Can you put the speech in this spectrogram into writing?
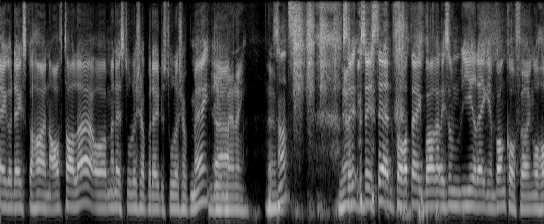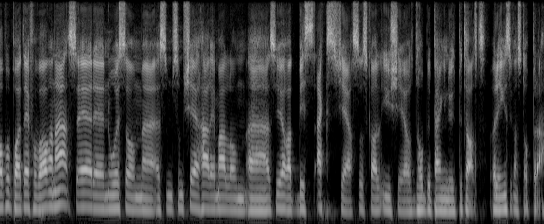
jeg og deg skal ha en avtale, og, men jeg stoler ikke på deg, du stoler ikke på meg. Gir Eh, mening? Ja. Sant? Så, så istedenfor at jeg bare liksom gir deg en bankoverføring og håper på at jeg får varene, så er det noe som, eh, som, som skjer her imellom eh, som gjør at hvis X skjer, så skal Y skje, og da blir pengene utbetalt. Og det er ingen som kan stoppe det.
